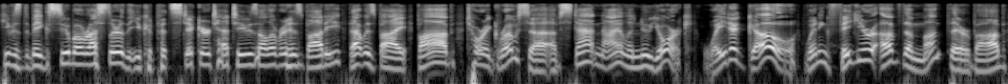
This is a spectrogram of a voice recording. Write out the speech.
He was the big sumo wrestler that you could put sticker tattoos all over his body. That was by Bob Torregrossa of Staten Island, New York. Way to go! Winning figure of the month there, Bob.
